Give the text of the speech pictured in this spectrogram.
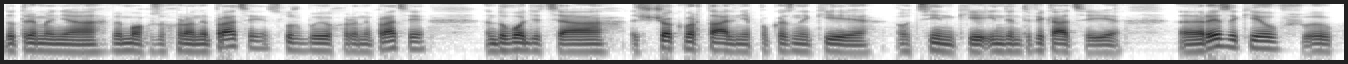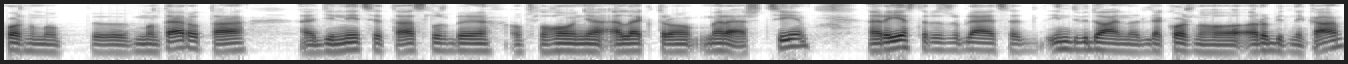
дотримання вимог з охорони праці службою охорони праці доводяться щоквартальні показники оцінки ідентифікації е, ризиків е, кожному монтеру та дільниці та служби обслуговування електромереж. Ці реєстри розробляються індивідуально для кожного робітника.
